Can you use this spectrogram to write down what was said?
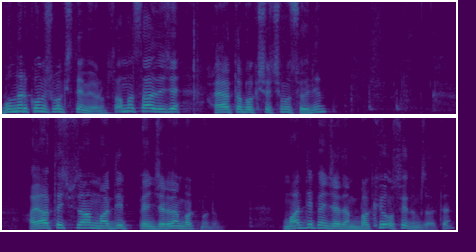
Bunları konuşmak istemiyorum. Ama sadece hayata bakış açımı söyleyeyim. Hayata hiçbir zaman maddi pencereden bakmadım. Maddi pencereden bakıyor olsaydım zaten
